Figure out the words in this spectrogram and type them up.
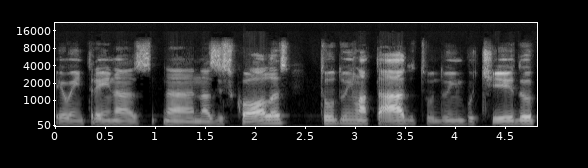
eu entrei nas, na, nas escolas, tudo enlatado, tudo embutido,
